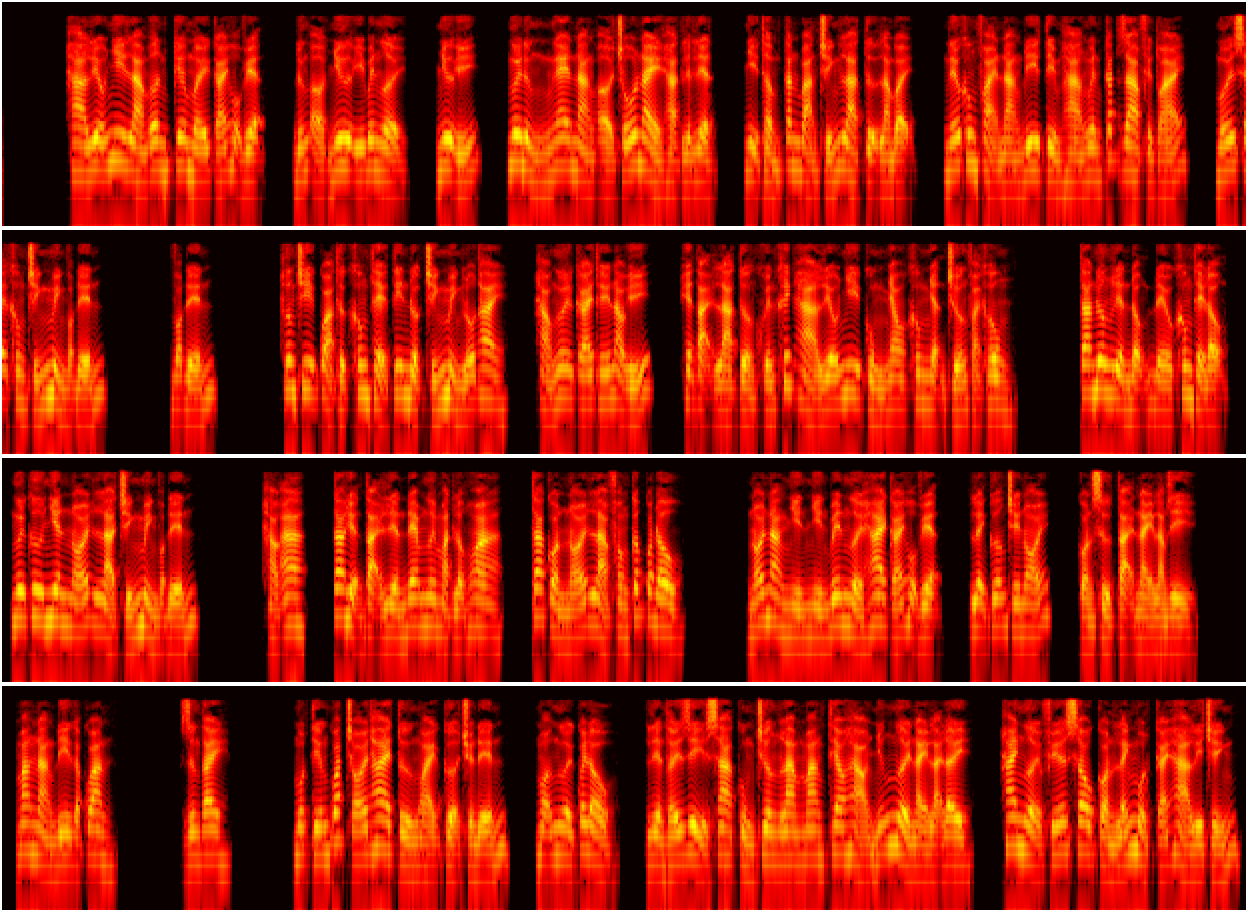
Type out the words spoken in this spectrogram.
Hà Liễu Nhi làm ơn kia mấy cái hộ viện, đứng ở như ý bên người, như ý, ngươi đừng nghe nàng ở chỗ này hạt liệt liệt, nhị thẩm căn bản chính là tự làm bậy, nếu không phải nàng đi tìm Hà Nguyên cắt ra phiền thoái, mới sẽ không chính mình vọt đến. Vọt đến. Hương Chi quả thực không thể tin được chính mình lỗ thai, hảo ngươi cái thế nào ý, hiện tại là tưởng khuyến khích Hà Liễu Nhi cùng nhau không nhận chướng phải không? Ta nương liền động đều không thể động, ngươi cư nhiên nói là chính mình vọt đến. Hảo A, ta hiện tại liền đem ngươi mặt lộng hoa, ta còn nói là phong cấp quá đâu. Nói nàng nhìn nhìn bên người hai cái hộ viện, lệnh cưỡng chế nói, còn xử tại này làm gì? Mang nàng đi gặp quan. Dừng tay. Một tiếng quát trói hai từ ngoài cửa truyền đến, mọi người quay đầu, liền thấy dì Sa cùng Trương Lam mang theo hảo những người này lại đây, hai người phía sau còn lánh một cái Hà Lý Chính.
